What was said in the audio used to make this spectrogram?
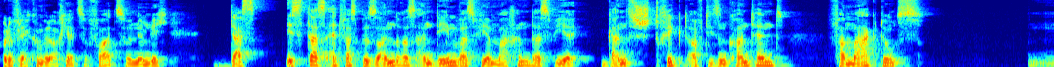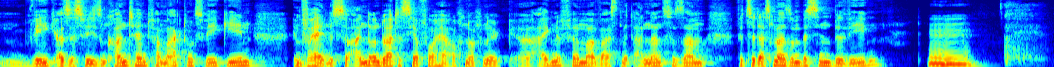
oder vielleicht kommen wir auch jetzt sofort zu, nämlich, das ist das etwas Besonderes an dem, was wir machen, dass wir ganz strikt auf diesen Content Vermarktungsweg Weg, also dass wir diesen Content-Vermarktungsweg gehen im Verhältnis zu anderen. Du hattest ja vorher auch noch eine äh, eigene Firma, warst mit anderen zusammen. Würdest du das mal so ein bisschen bewegen? Mhm.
